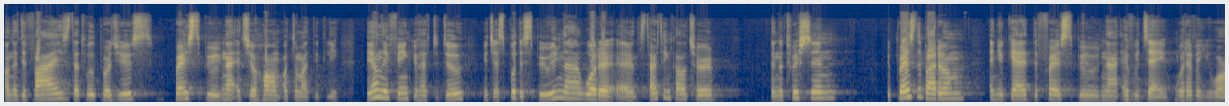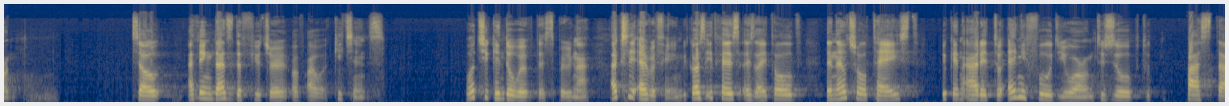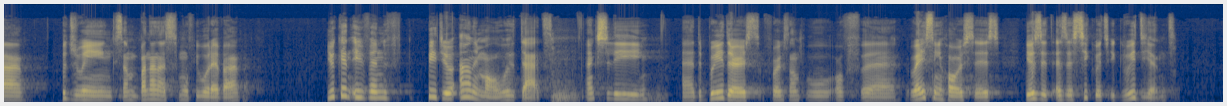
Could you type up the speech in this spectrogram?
on a device that will produce fresh spirulina at your home automatically. The only thing you have to do is just put the spirulina, water, and starting culture, the nutrition, you press the button, and you get the fresh spirulina every day, whatever you want. So I think that's the future of our kitchens. What you can do with the spirulina? Actually everything, because it has, as I told, the natural taste. You can add it to any food you want, to soup, to pasta, to drink, some banana smoothie, whatever. You can even feed your animal with that. Actually, uh, the breeders, for example, of uh, racing horses, use it as a secret ingredient.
